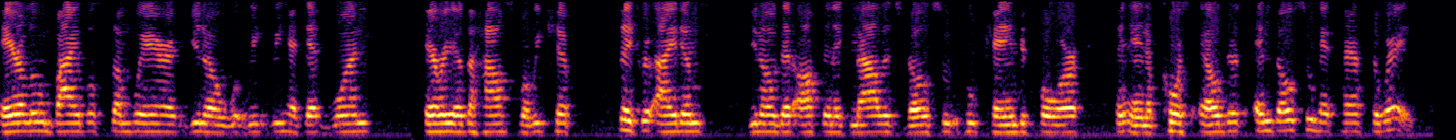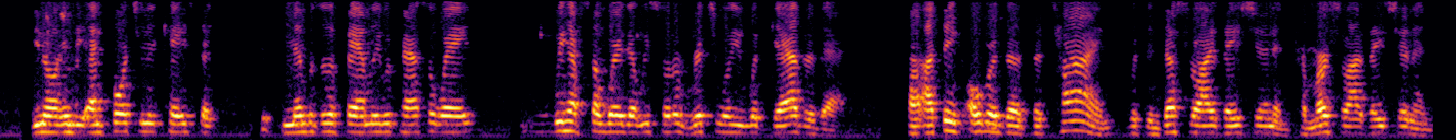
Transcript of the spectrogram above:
heirloom Bible somewhere. You know, we, we had that one area of the house where we kept sacred items, you know, that often acknowledged those who, who came before and, and, of course, elders and those who had passed away. You know, in the unfortunate case that members of the family would pass away, we have somewhere that we sort of ritually would gather that. Uh, I think over the, the time with industrialization and commercialization and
